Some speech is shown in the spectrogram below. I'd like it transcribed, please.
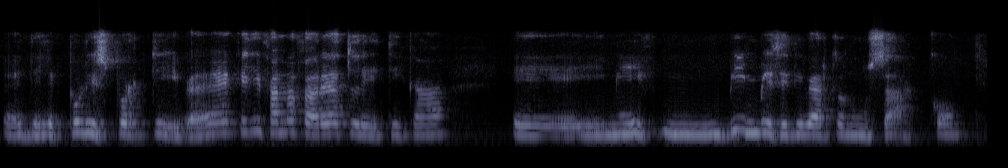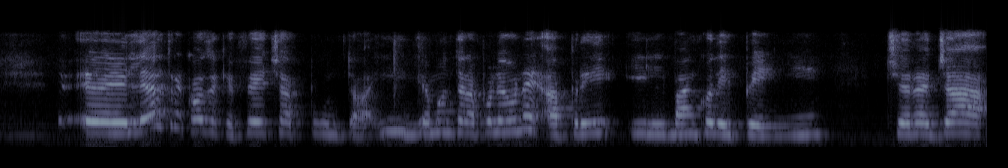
eh, delle polisportive, eh, che gli fanno fare atletica e i miei mm, bimbi si divertono un sacco. Eh, le altre cose che fece appunto in Via Monte Napoleone aprì il Banco dei Pegni. C'era già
